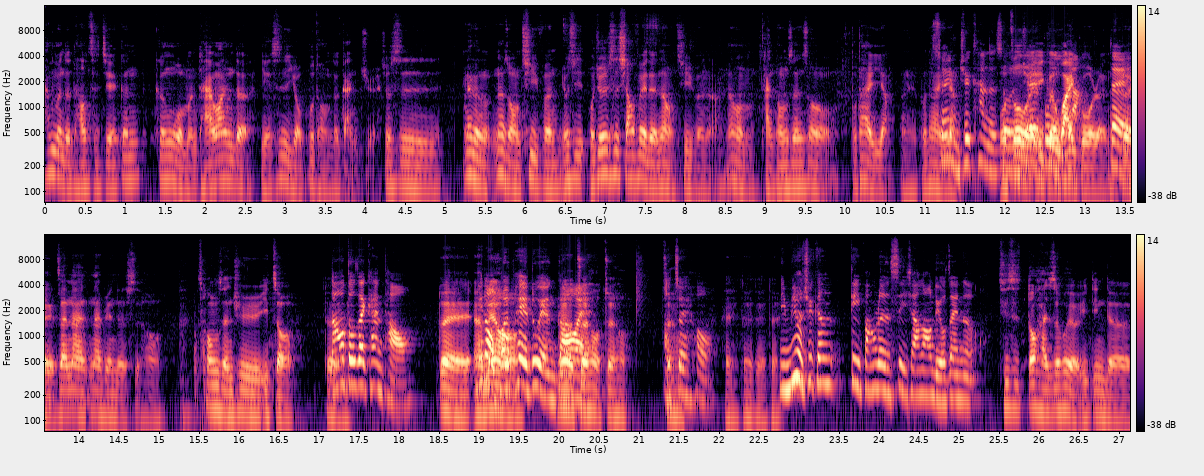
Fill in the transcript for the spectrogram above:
他们的陶瓷节跟跟我们台湾的也是有不同的感觉，就是那个那种气氛，尤其我觉得是消费的那种气氛啊，那种感同身受不太一样，哎、不太一样。所以你。去看的时候，我作为一个外国人，对，对，在那那边的时候，冲绳去一周，对。然后都在看陶，对，你呃，没有老婆配度也很没高最后最后哦，最后，最后。哎，对对对，你没有去跟地方认识一下，然后留在那哦，其实都还是会有一定的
